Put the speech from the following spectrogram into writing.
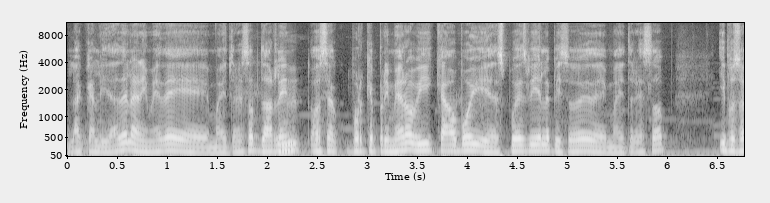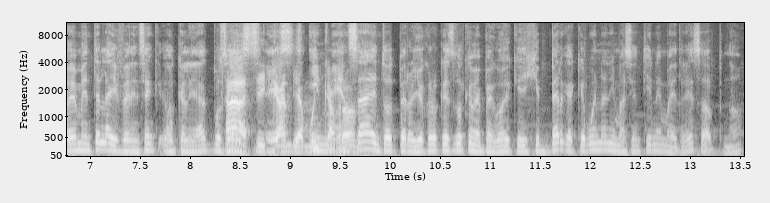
la calidad del anime de My Dress Up Darling. O sea, porque primero vi Cowboy y después vi el episodio de My Dress Up. Y pues obviamente la diferencia en calidad, pues Ah, es, sí, es cambia muy cabrón. Entonces, pero yo creo que es lo que me pegó y que dije, verga, qué buena animación tiene My Dress Up, ¿no?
